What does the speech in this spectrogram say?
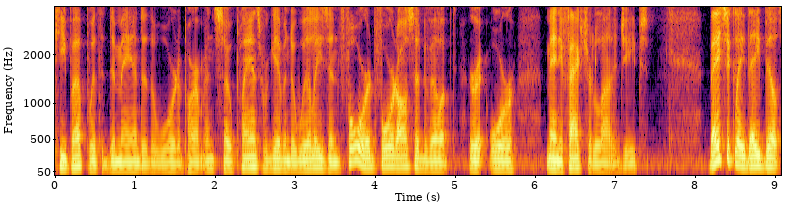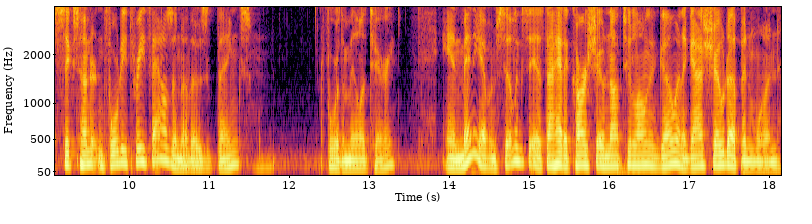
keep up with the demand of the War Department, so plans were given to Willys and Ford. Ford also developed or, or manufactured a lot of Jeeps. Basically, they built 643,000 of those things for the military, and many of them still exist. I had a car show not too long ago, and a guy showed up in one,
